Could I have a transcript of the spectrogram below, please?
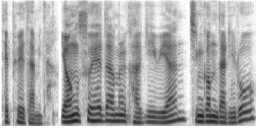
대표회담이다. 영수회담을 가기 위한 징검다리로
